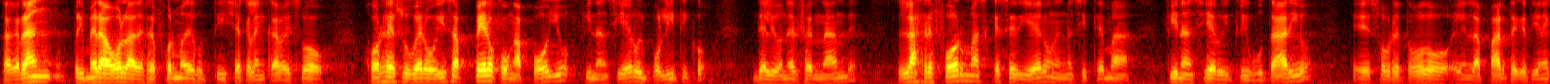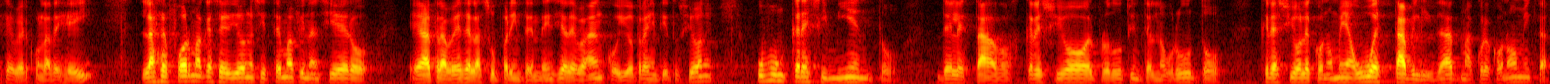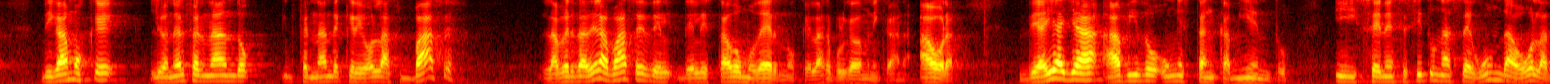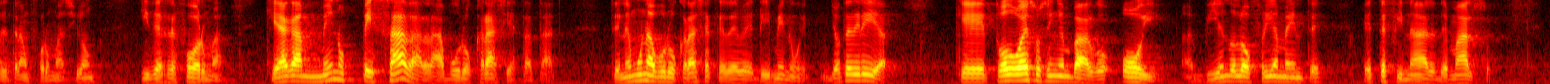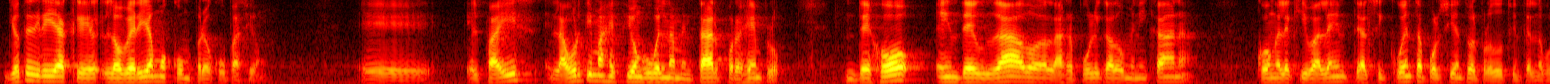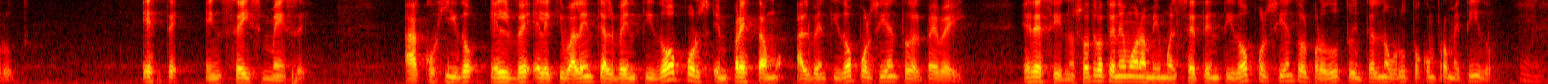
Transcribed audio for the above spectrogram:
la gran primera ola de reforma de justicia que la encabezó Jorge Subero Isa, pero con apoyo financiero y político de Leonel Fernández, las reformas que se dieron en el sistema financiero y tributario, eh, sobre todo en la parte que tiene que ver con la DGI, la reforma que se dio en el sistema financiero eh, a través de la superintendencia de bancos y otras instituciones, hubo un crecimiento del Estado. Creció el Producto Interno Bruto, creció la economía, hubo estabilidad macroeconómica. Digamos que Leonel Fernando, Fernández creó las bases, la verdadera base del, del Estado moderno, que es la República Dominicana. Ahora, de ahí allá ha habido un estancamiento y se necesita una segunda ola de transformación y de reforma que haga menos pesada la burocracia estatal. Tenemos una burocracia que debe disminuir. Yo te diría que todo eso, sin embargo, hoy, viéndolo fríamente, este final de marzo, yo te diría que lo veríamos con preocupación. Eh, el país, la última gestión gubernamental, por ejemplo, dejó endeudado a la República Dominicana con el equivalente al 50% del Producto Interno Bruto. Este en seis meses ha cogido el, el equivalente al 22% en préstamo al 22% del PBI. Es decir, nosotros tenemos ahora mismo el 72% del Producto Interno Bruto comprometido.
